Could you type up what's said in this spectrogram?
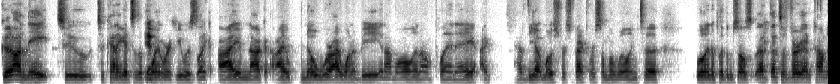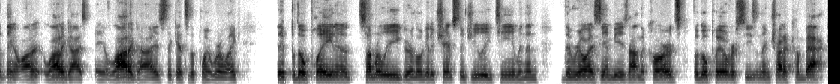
good on Nate to to kind of get to the point where he was like, I am not. I know where I want to be, and I'm all in on Plan A. I have the utmost respect for someone willing to willing to put themselves. That, that's a very uncommon thing. A lot of a lot of guys, a lot of guys that get to the point where like they they'll play in a summer league or they'll get a chance to G League team, and then they realize the NBA is not in the cards. They'll go play overseas and then try to come back.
